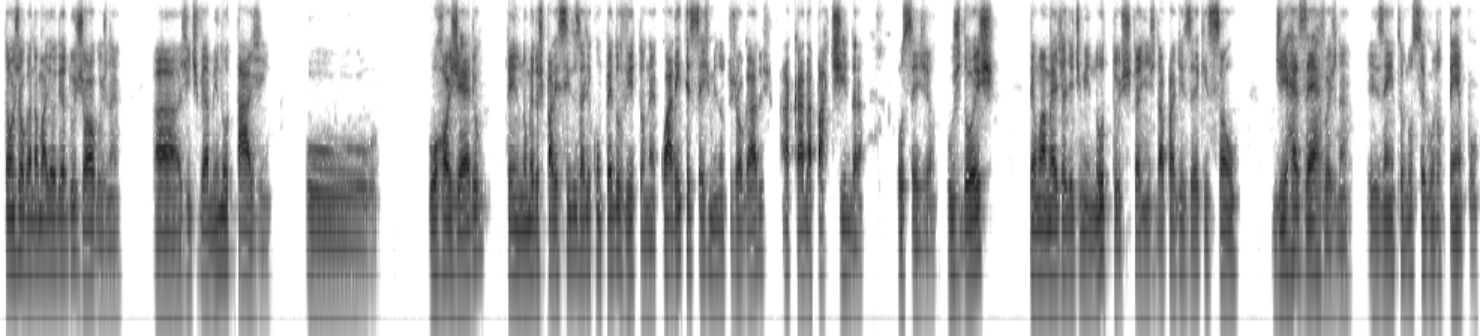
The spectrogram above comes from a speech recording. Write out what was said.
estão jogando a maioria dos jogos, né? A gente vê a minutagem. O, o Rogério tem números parecidos ali com o Pedro Vitor, né? 46 minutos jogados a cada partida. Ou seja, os dois têm uma média ali de minutos que a gente dá para dizer que são de reservas, né? Eles entram no segundo tempo.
